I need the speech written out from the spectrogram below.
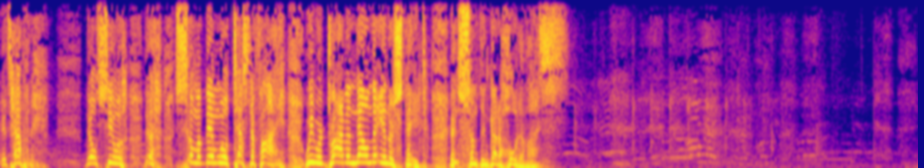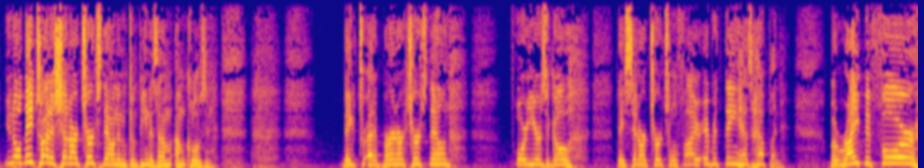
It's happening. They'll see, uh, some of them will testify. We were driving down the interstate and something got a hold of us. You know, they try to shut our church down in Campinas and I'm, I'm closing. They try to burn our church down four years ago. They set our church on fire. Everything has happened. But right before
